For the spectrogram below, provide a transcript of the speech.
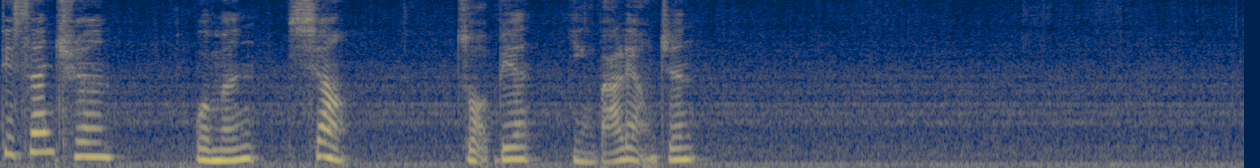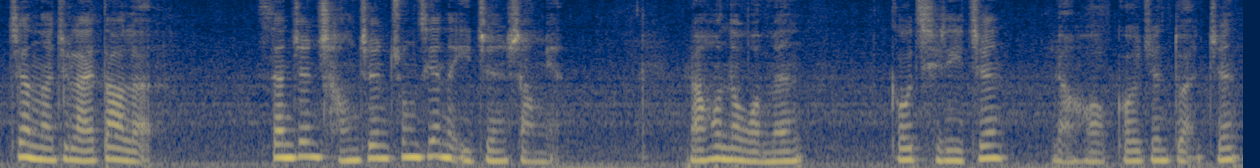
第三圈，我们向左边引拔两针，这样呢就来到了。三针长针中间的一针上面，然后呢，我们钩起立针，然后钩一针短针。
